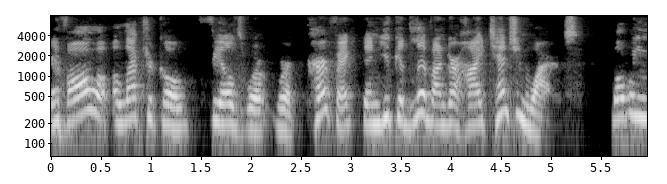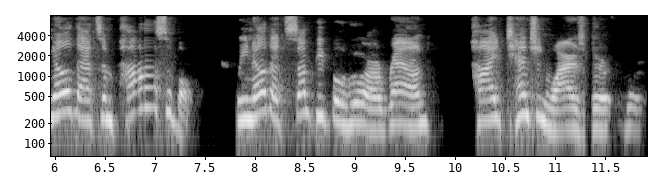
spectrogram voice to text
If all electrical fields were, were perfect, then you could live under high tension wires. Well, we know that's impossible. We know that some people who are around high tension wires or, or,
